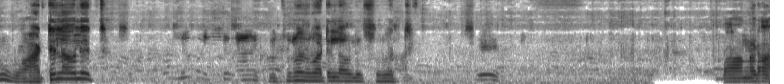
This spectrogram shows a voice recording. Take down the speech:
वाटे लावलेत. इथूनच वाटे लावलेत सुरुवात बांगडा.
